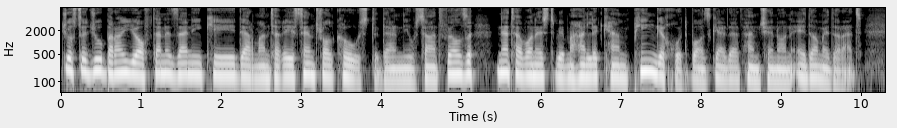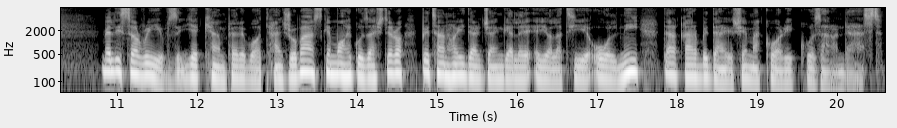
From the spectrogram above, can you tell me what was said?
جستجو برای یافتن زنی که در منطقه سنترال کوست در نیو ساوت ولز نتوانست به محل کمپینگ خود بازگردد همچنان ادامه دارد. ملیسا ریوز یک camper با تجربه است که ماه گذشته را به تنهایی در جنگل ایالتی اولنی در غرب دریاچه مکواری گذرانده است.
